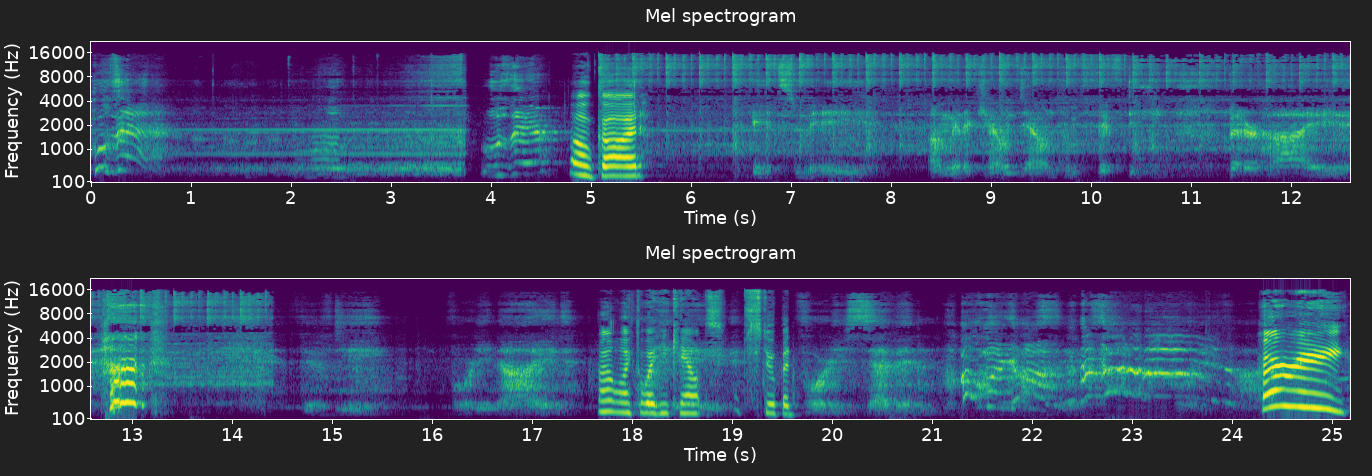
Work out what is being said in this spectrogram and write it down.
Who's that? Who's there? Oh god. It's me. I'm gonna count down from 50. Better hide. 50, 49, I don't like the way he counts. It's stupid. 47. Oh my god! Hurry!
